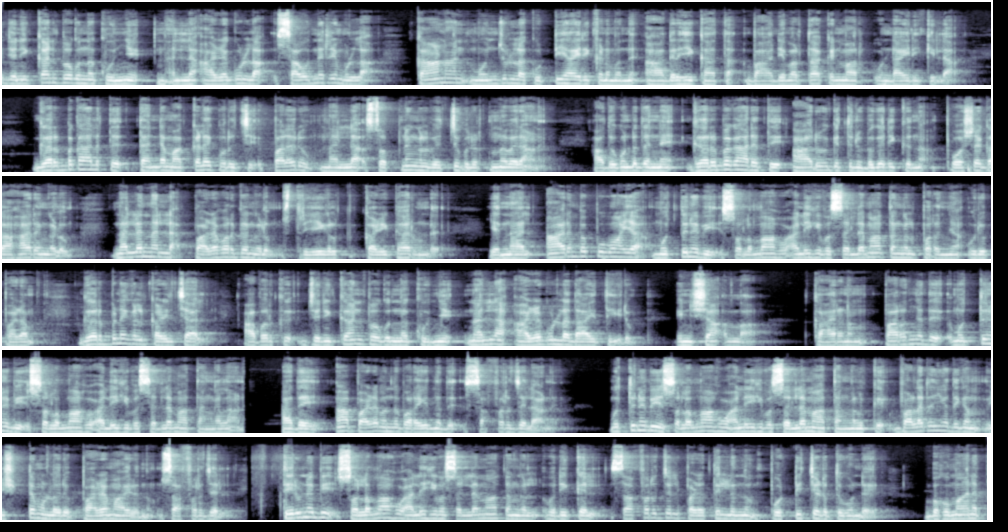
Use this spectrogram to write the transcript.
ജനിക്കാൻ പോകുന്ന കുഞ്ഞ് നല്ല അഴകുള്ള സൗന്ദര്യമുള്ള കാണാൻ മൊഞ്ചുള്ള കുട്ടിയായിരിക്കണമെന്ന് ആഗ്രഹിക്കാത്ത ഭാര്യഭർത്താക്കന്മാർ ഉണ്ടായിരിക്കില്ല. ഗർഭകാലത്ത് തന്റെ മക്കളെക്കുറിച്ച് പലരും നല്ല സ്വപ്നങ്ങൾ വെച്ചു പുലർത്തുന്നവരാണ്. അതുകൊണ്ട് തന്നെ ഗർഭകാലത്ത് ആരോഗ്യത്തിന് ഉപകരിക്കുന്ന പോഷകാഹാരങ്ങളും നല്ല നല്ല പഴവർഗങ്ങളും സ്ത്രീകൾക്ക് കഴിക്കാറുണ്ട്. എന്നാൽ ആരംഭപ്പൂവായ മുത്തുനബി സൊല്ലാഹു അലഹി വസല്ലമ തങ്ങൾ പറഞ്ഞ ഒരു പഴം ഗർഭിണികൾ കഴിച്ചാൽ അവർക്ക് ജനിക്കാൻ പോകുന്ന കുഞ്ഞ് നല്ല അഴകുള്ളതായിത്തീരും ഇൻഷാ അള്ളാ കാരണം പറഞ്ഞത് മുത്തുനബി സൊല്ലാഹു അലഹി വസല്ലമ തങ്ങളാണ്. അതെ ആ പഴമെന്ന് പറയുന്നത് സഫർജലാണ് മുത്തുനബി സൊല്ലാഹു അലഹി വസല്ലമ തങ്ങൾക്ക് വളരെയധികം ഇഷ്ടമുള്ളൊരു പഴമായിരുന്നു സഫർജൽ തിരുനബി സൊല്ലാഹു അലഹി വസല്ലമ തങ്ങൾ ഒരിക്കൽ സഫർജൽ പഴത്തിൽ നിന്നും പൊട്ടിച്ചെടുത്തുകൊണ്ട് ബഹുമാനപ്പെട്ട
